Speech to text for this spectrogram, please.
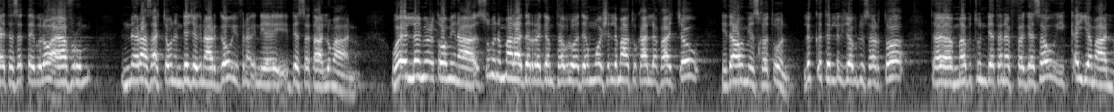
የተሰጠኝ ብለው አያፍሩም። ራሳቸውን እንደ ጀግና አድርገው ይደሰታሉ ማለት ነው። ወይን ለም ዩዕጦ ሚንሃ እሱ ምንም አላደረገም ተብሎ ደግሞ ሽልማቱ ካለፋቸው ኢዳሁም የስኸጡን። ልክ ትልቅ ጀብዱ ሰርቶ መብቱ እንደተነፈገ ሰው ይቀየማሉ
